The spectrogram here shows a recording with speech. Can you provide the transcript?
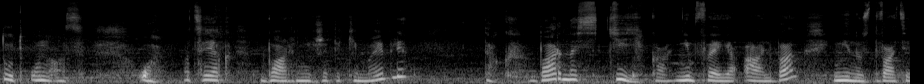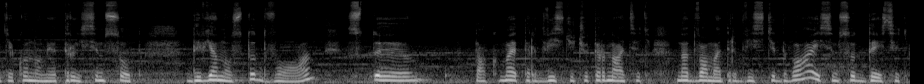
Тут у нас, о, оце як барні вже такі меблі. Так, барна стійка Німфея Альба, мінус 20, економія 3,792. Е, Так, метр 214 на 2 метри 202 і 710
